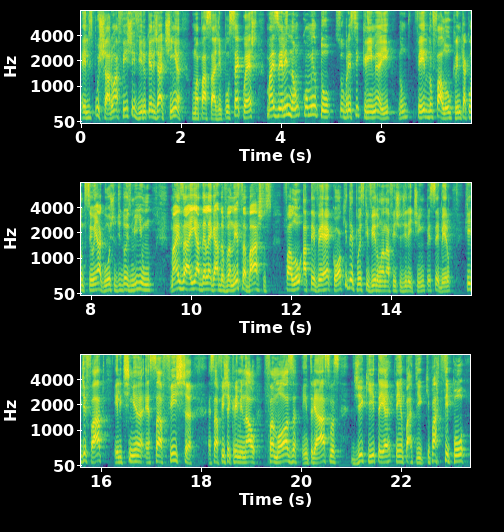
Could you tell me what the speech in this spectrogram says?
eles puxaram a ficha e viram que ele já tinha uma passagem por sequestro, mas ele não comentou sobre esse crime aí, não, fez, não falou o crime que aconteceu em agosto de 2001. Mas aí a delegada Vanessa Bastos falou à TV Record que depois que viram lá na ficha direitinho, perceberam que de fato ele tinha essa ficha essa ficha criminal famosa, entre aspas, de que, tenha, tenha, que participou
